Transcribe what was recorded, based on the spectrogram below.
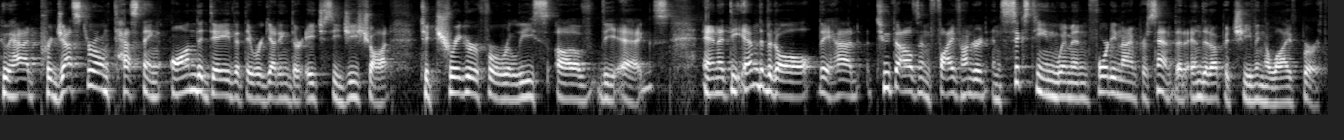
who had progesterone testing on the day that they were getting their HCG shot to trigger for release of the eggs. And at the end of it all, they had 2,516 women, 49%, that ended up achieving a live birth.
